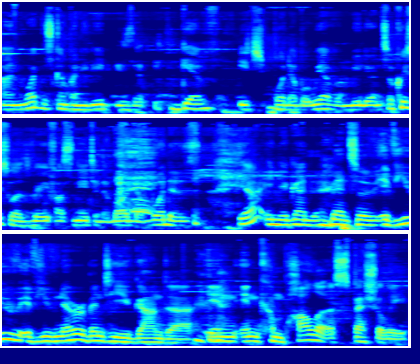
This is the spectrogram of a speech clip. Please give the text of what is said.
and what this company did is that it gave each boda but we have a million. So chris was very fascinated about the bodas. Yeah in uganda. Man, so if you if you've never been to Uganda, in in Kampala especially,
